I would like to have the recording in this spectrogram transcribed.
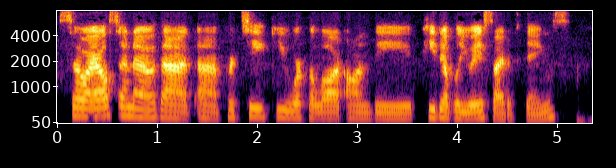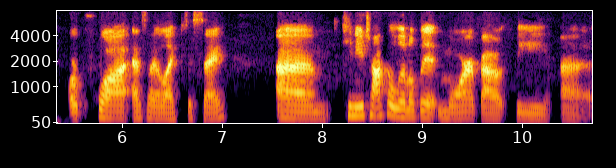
So I also know that uh, Pratik, you work a lot on the PWA side of things, or PWA, as I like to say. Um, can you talk a little bit more about the uh,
